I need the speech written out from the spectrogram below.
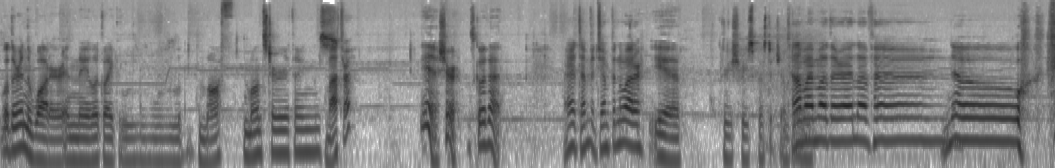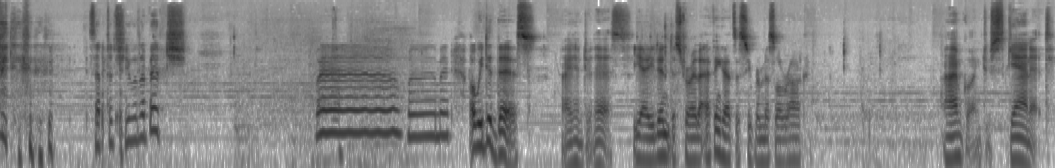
Well, they're in the water and they look like moth monster things. Mothra? Yeah, sure. Let's go with that. Alright, time to jump in the water. Yeah, pretty sure you're supposed to jump. Tell in. my mother I love her. No. Except that she was a bitch. Well, well. Oh, we did this. I didn't do this. Yeah, you didn't destroy that. I think that's a super missile rock. I'm going to scan it.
